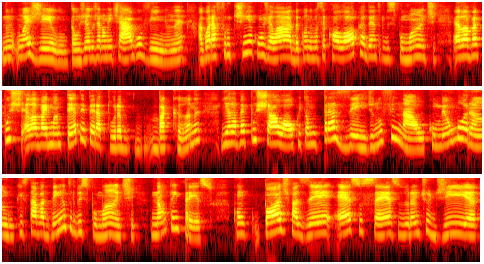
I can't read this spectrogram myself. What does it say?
não, não, é gelo, então gelo geralmente é água ou vinho, né? Agora a frutinha congelada, quando você coloca dentro do espumante, ela vai puxar, ela vai manter a temperatura bacana e ela vai puxar o álcool. Então o prazer de no final comer o morango que estava dentro do espumante não tem preço pode fazer, é sucesso durante o dia,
